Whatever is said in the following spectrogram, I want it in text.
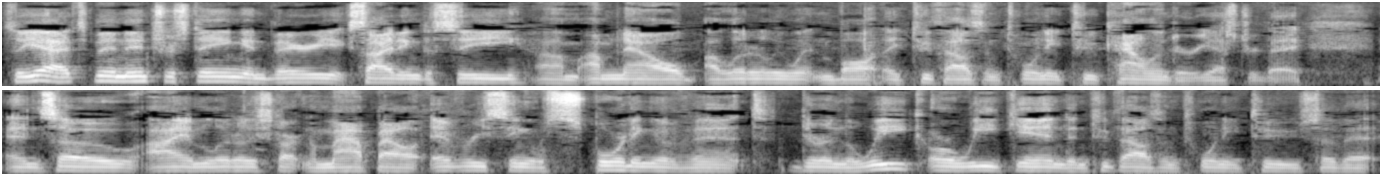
so yeah, it's been interesting and very exciting to see. Um, I'm now, I literally went and bought a 2022 calendar yesterday. And so I am literally starting to map out every single sporting event during the week or weekend in 2022 so that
